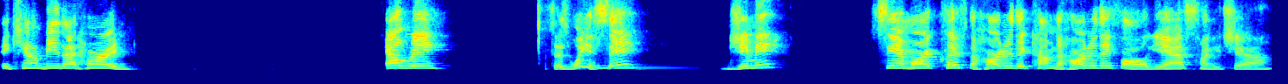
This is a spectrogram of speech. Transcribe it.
It can't be that hard. El Ray says, What you say? Jimmy, CMR Cliff, the harder they come, the harder they fall. Yes, honey child.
